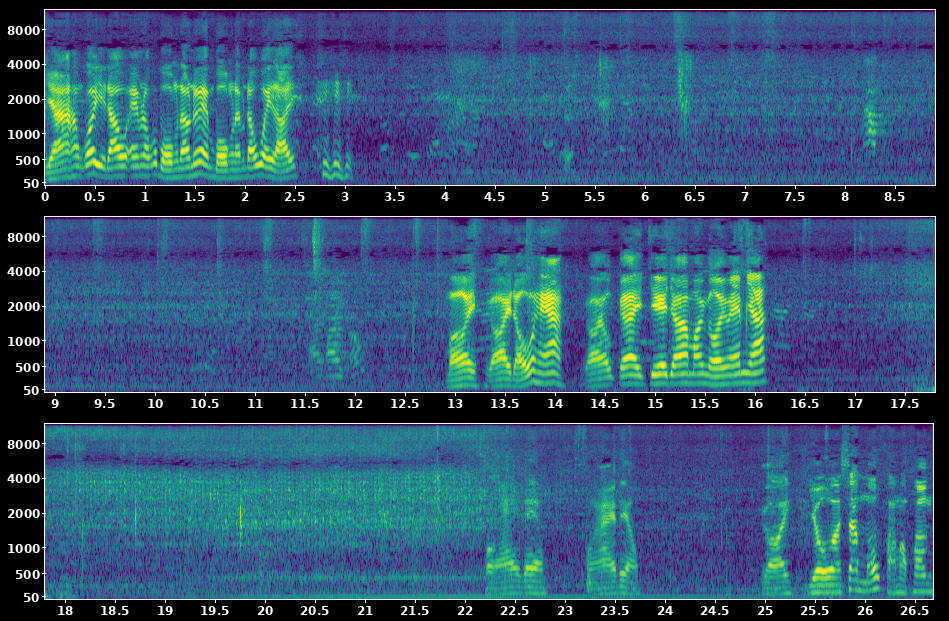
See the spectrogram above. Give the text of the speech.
Dạ không có gì đâu em đâu có buồn đâu nếu em buồn là em đâu quay lại mười rồi đủ ha. Rồi ok chia cho mọi người em nha. Còn ai đây không? Còn ai đây không? Rồi vô 61 phạm học hưng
